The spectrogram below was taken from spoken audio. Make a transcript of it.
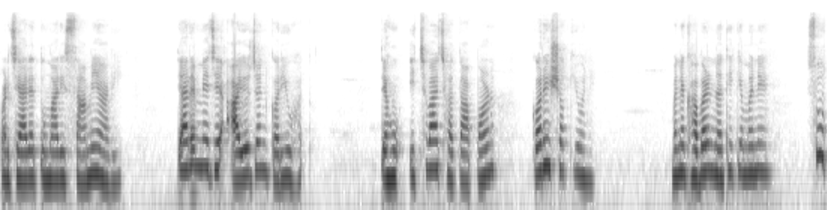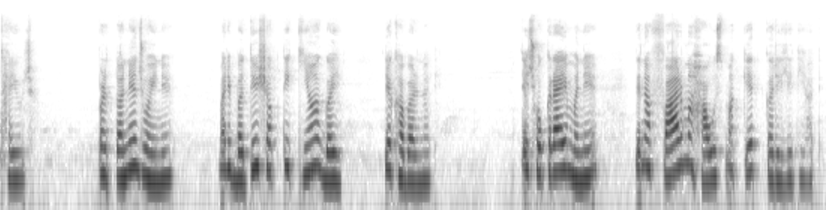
પણ જ્યારે તું મારી સામે આવી, ત્યારે મેં જે આયોજન કર્યું હતું, તે હું ઈચ્છવા છતાં પણ કરી શક્યો નહીં. મને ખબર નથી કે મને શું થયું છે, પણ તને જોઈને મારી બધી શક્તિ ક્યાં ગઈ તે ખબર નથી. તે છોકરાએ મને તેના ફાર્મ હાઉસમાં કેદ કરી લીધી હતી.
